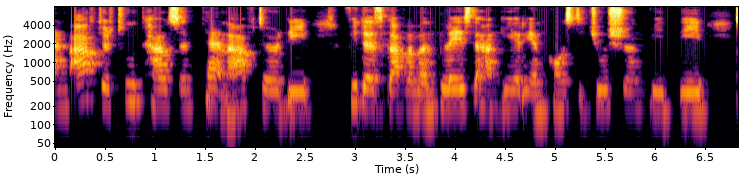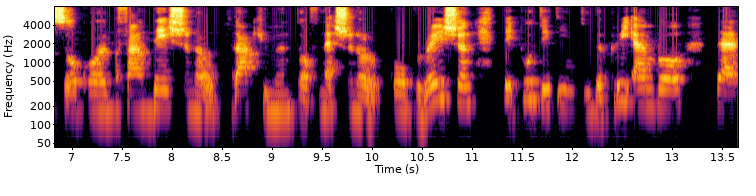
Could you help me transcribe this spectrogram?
And after 2010, after the Fidesz government placed the Hungarian constitution with the so called foundational document of national cooperation, they put it into the preamble that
